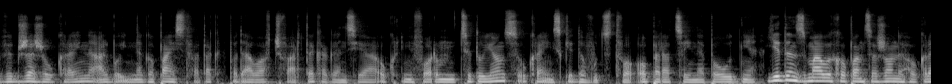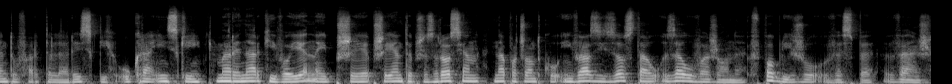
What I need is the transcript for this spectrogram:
wybrzeże Ukrainy albo innego państwa. Tak podała w czwartek agencja Ukrinform, cytując ukraińskie dowództwo operacyjne Południe. Jeden z małych opancerzonych okrętów artyleryjskich ukraińskiej marynarki wojennej przy, przyjęty przez Rosjan na początku inwazji został zauważony w pobliżu wyspy Węży.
